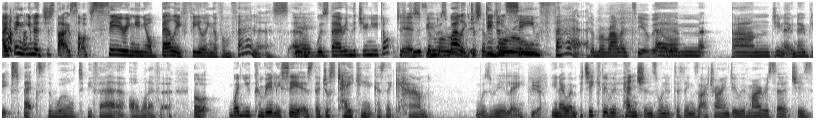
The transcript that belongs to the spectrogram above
I think you know just that sort of searing in your belly feeling of unfairness um, Yeah. was there in the junior doctors Yeah, there's a dispute as well. It just didn't moral- seem fair. the morality of it all. Um, and you know nobody expects the world to be fair or whatever, but when you can really see it as they're just taking it because they can, was really Yeah. you know, and particularly with pensions, one of the things that I try and do with my research is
